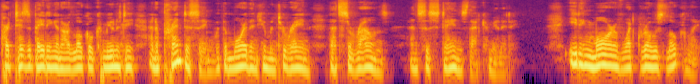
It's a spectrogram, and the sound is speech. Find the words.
participating in our local community and apprenticing with the more than human terrain that surrounds and sustains that community. Eating more of what grows locally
